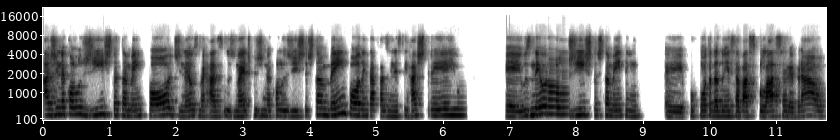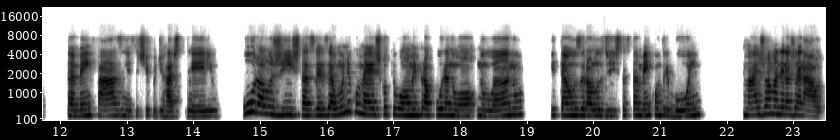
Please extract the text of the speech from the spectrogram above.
a ginecologista também pode, né? Os, as, os médicos ginecologistas também podem estar fazendo esse rastreio. É, os neurologistas também têm, é, por conta da doença vascular cerebral, também fazem esse tipo de rastreio. Urologista, às vezes, é o único médico que o homem procura no, no ano, então os urologistas também contribuem. Mas, de uma maneira geral,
